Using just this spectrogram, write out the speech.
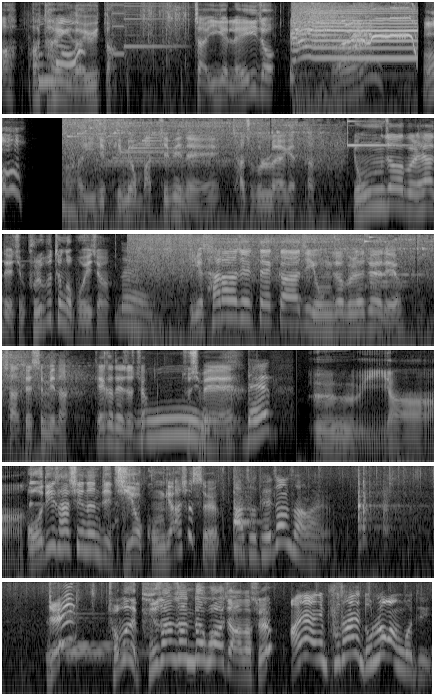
아, 아돈 다행이다. 여기 있다. 자, 이게 레이저. 어? 아, 이 집 비명 맛집이네. 자주 불러야겠다. 용접을 해야 돼요. 지금 불 붙은 거 보이죠? 네. 이게 사라질 때까지 용접을 해줘야 돼요. 자, 됐습니다. 깨끗해졌죠? 오. 조심해. 네. 으야 어디 사시는지 지역 공개하셨어요? 아, 저 대전 살아요. 예? 저번에 부산 산다고 하지 않았어요? 아니, 아니, 부산에 놀러 간 거지.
